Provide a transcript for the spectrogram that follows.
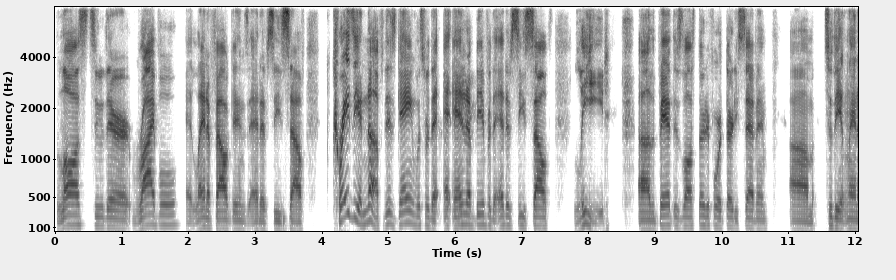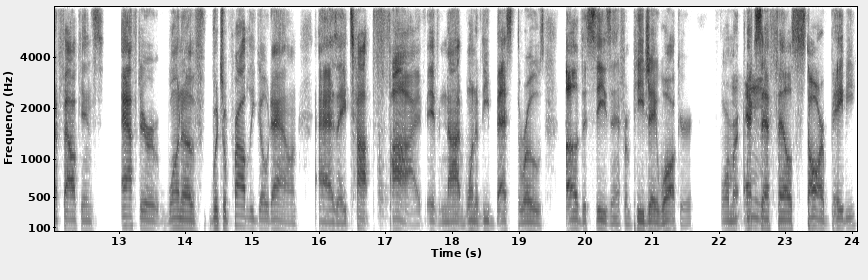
lost to their rival Atlanta Falcons, NFC South. Crazy enough, this game was for the ended up being for the NFC South lead. Uh, the Panthers lost 34 37 um, to the Atlanta Falcons after one of which will probably go down as a top five, if not one of the best throws of the season from PJ Walker, former Mhm. XFL star baby,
